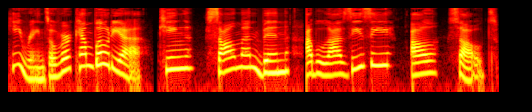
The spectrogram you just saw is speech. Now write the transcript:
He reigns over Cambodia. King Salman bin Abdulaziz Al Saud.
